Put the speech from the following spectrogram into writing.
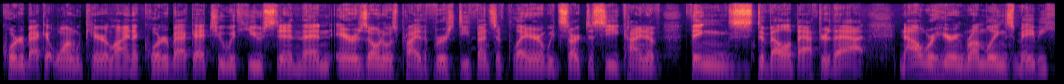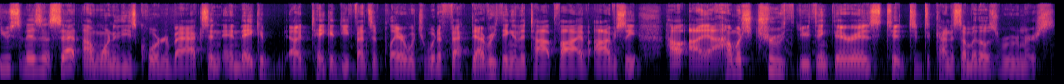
quarterback at one with Carolina, quarterback at two with Houston, and then Arizona was probably the first defensive player, and we'd start to see kind of things develop after that. Now we're hearing rumblings maybe Houston isn't set on one of these quarterbacks, and, and they could uh, take a defensive player, which would affect everything in the top five. Obviously, how I, how much truth do you think there is to, to, to kind of some of those rumors?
